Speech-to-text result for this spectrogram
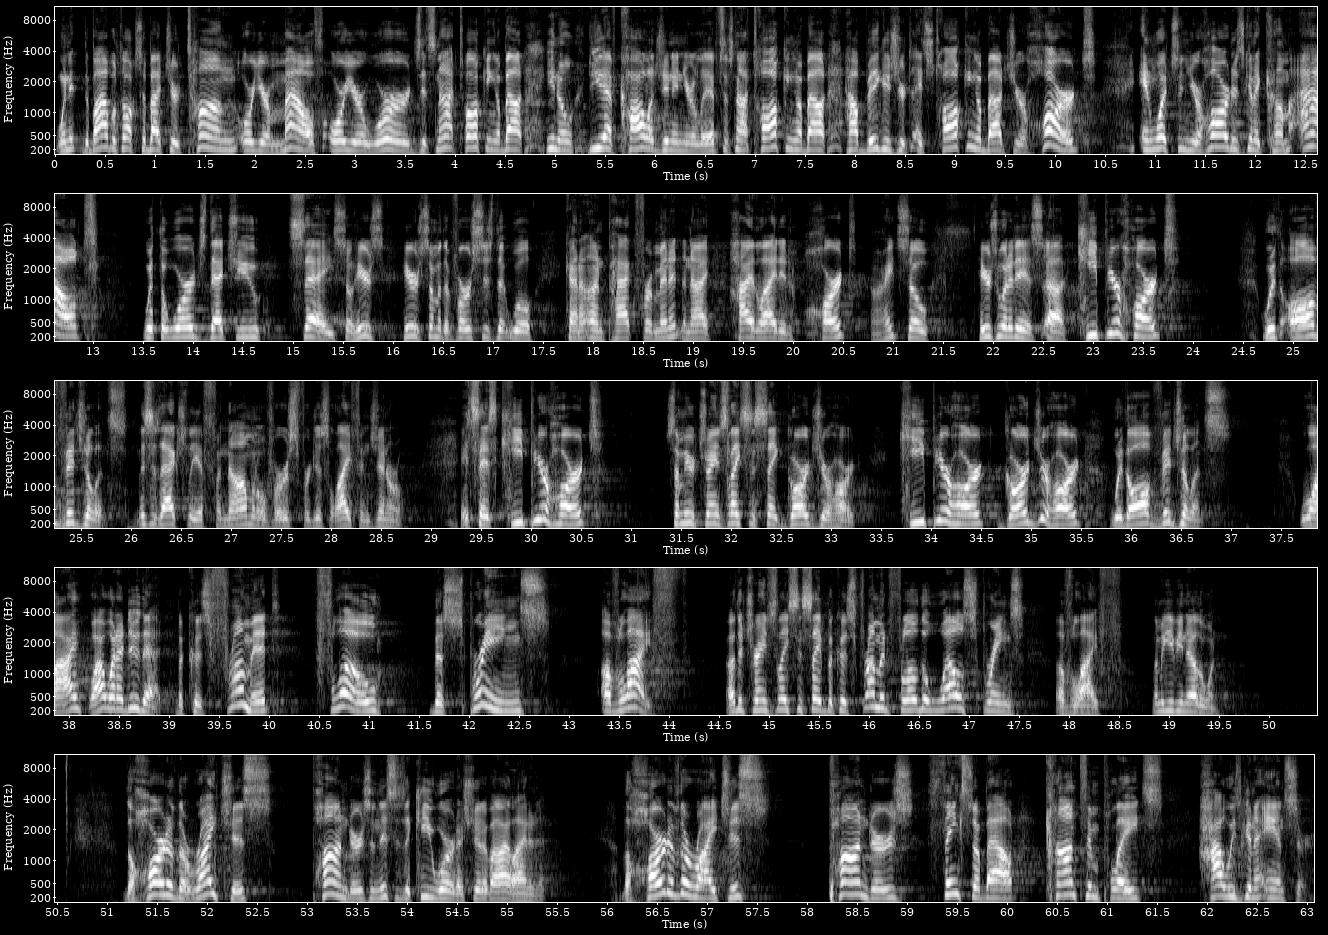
when it, the bible talks about your tongue or your mouth or your words. It's not talking about you know do you have collagen in your lips? It's not talking about how big is your it's talking about your heart and what's in your heart is going to come out with the words that you say. So here's, here's some of the verses that we'll kind of unpack for a minute. And I highlighted heart. All right, so here's what it is uh, Keep your heart with all vigilance. This is actually a phenomenal verse for just life in general. It says, Keep your heart. Some of your translations say, Guard your heart. Keep your heart, guard your heart with all vigilance. Why? Why would I do that? Because from it flow the springs of life. Other translations say, because from it flow the well springs of life. Let me give you another one. The heart of the righteous ponders, and this is a key word, I should have highlighted it. The heart of the righteous ponders, thinks about, contemplates how he's going to answer.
